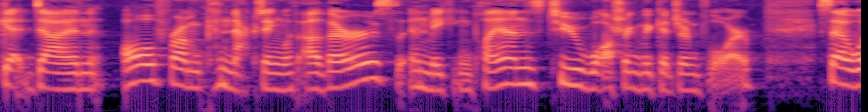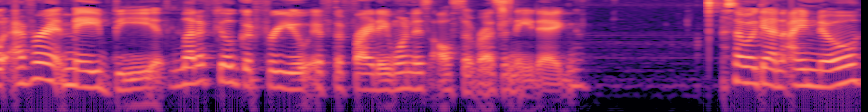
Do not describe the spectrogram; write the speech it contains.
get done, all from connecting with others and making plans to washing the kitchen floor. So, whatever it may be, let it feel good for you if the Friday one is also resonating. So, again, I know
